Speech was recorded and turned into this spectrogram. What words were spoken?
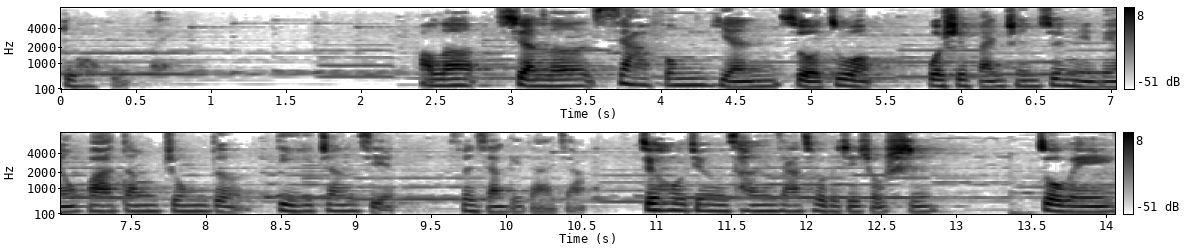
多妩媚。好了，选了夏风言所作《我是凡尘最美莲花》当中的第一章节，分享给大家。最后就用仓央嘉措的这首诗。作为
